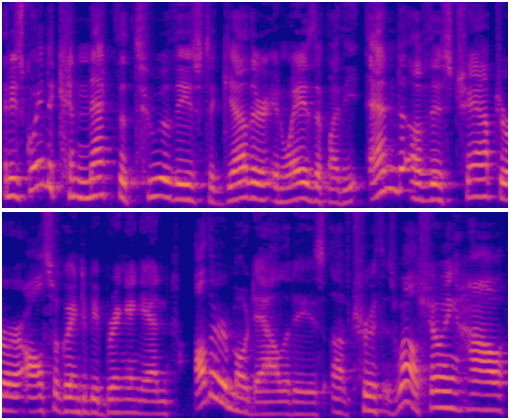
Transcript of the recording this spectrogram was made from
And he's going to connect the two of these together in ways that by the end of this chapter are also going to be bringing in other modalities of truth as well, showing how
